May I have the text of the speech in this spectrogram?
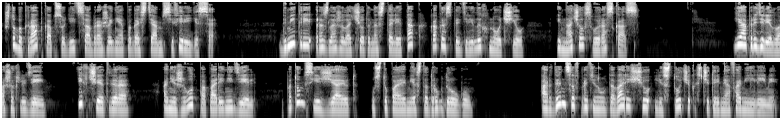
чтобы кратко обсудить соображения по гостям Сеферидиса. Дмитрий разложил отчеты на столе так, как распределил их ночью, и начал свой рассказ. «Я определил ваших людей. Их четверо. Они живут по паре недель, потом съезжают, уступая место друг другу. Ордынцев протянул товарищу листочек с четырьмя фамилиями.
